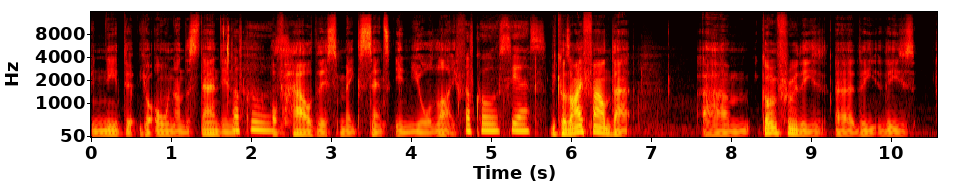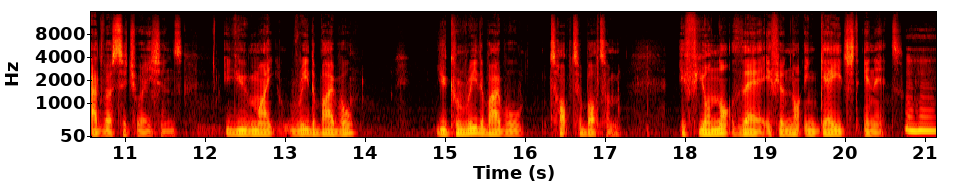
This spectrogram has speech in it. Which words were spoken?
you need the, your own understanding Of course. of how this makes sense in your life. Of course, yes. Because I found that um, going through these uh, the, these adverse situations, you might read the Bible. You can read the Bible top to bottom. If you're not there, if you're not engaged in it, Mm-hmm.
